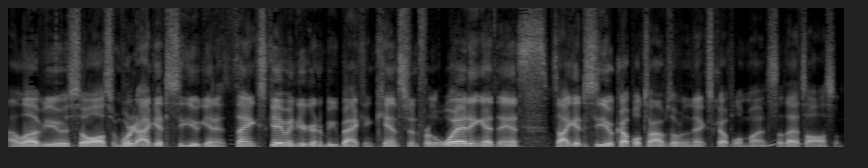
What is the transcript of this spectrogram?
I love you. It's so awesome. We're, I get to see you again at Thanksgiving. You're going to be back in Kinston for the wedding at the end. So I get to see you a couple of times over the next couple of months. So that's awesome.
